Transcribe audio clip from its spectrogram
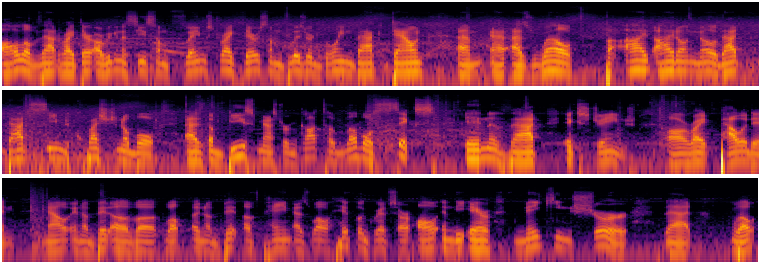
all of that right there. Are we going to see some Flame Strike there, some Blizzard going back down um, as well? But I, I don't know. That that seemed questionable as the Beastmaster got to level 6 in that exchange. All right, Paladin now in a bit of uh, well in a bit of pain as well. Hippogriffs are all in the air, making sure that well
